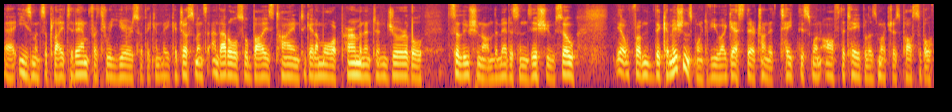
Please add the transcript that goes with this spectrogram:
uh, easements applied to them for three years so they can make adjustments, and that also buys time to get a more permanent and durable solution on the medicines issue. So, you know, from the Commission's point of view, I guess they're trying to take this one off the table as much as possible.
